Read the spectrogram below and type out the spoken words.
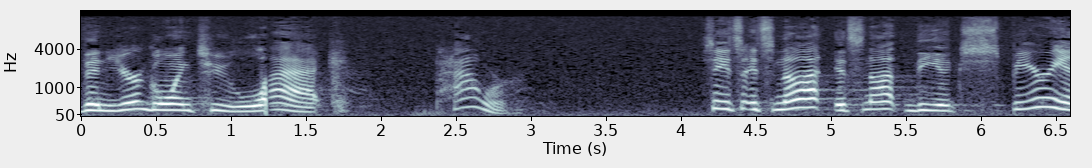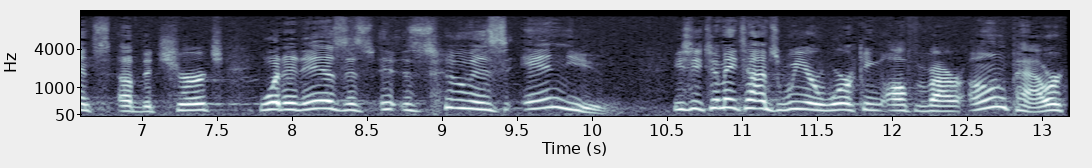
then you're going to lack power. See, it's, it's, not, it's not the experience of the church. What it is, is, is who is in you. You see, too many times we are working off of our own power,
